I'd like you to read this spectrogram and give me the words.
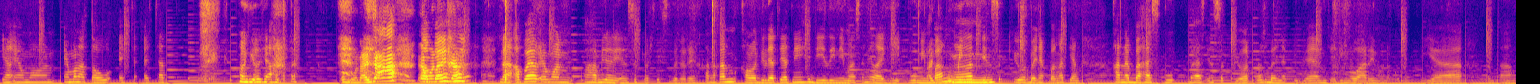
yang Emon Emon atau Ecat, Ecat manggilnya apa? Emon aja. Emon apa aja. yang Nah, apa yang Emon pahami dari insecure sih sebenarnya? Karena kan kalau dilihat-lihat nih di lini masa nih lagi booming Lagi banget booming. insecure, banyak banget yang karena bahas bu bahas insecure terus banyak juga yang jadi ngeluarin unek-unek dia tentang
